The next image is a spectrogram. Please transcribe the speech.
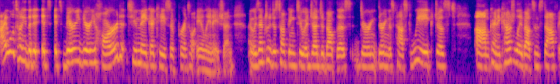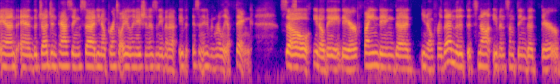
I will tell you that it, it's it's very very hard to make a case of parental alienation. I was actually just talking to a judge about this during during this past week, just um, kind of casually about some stuff, and and the judge in passing said, you know, parental alienation isn't even a isn't even really a thing. So, you know, they they are finding that, you know, for them that it, it's not even something that they're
